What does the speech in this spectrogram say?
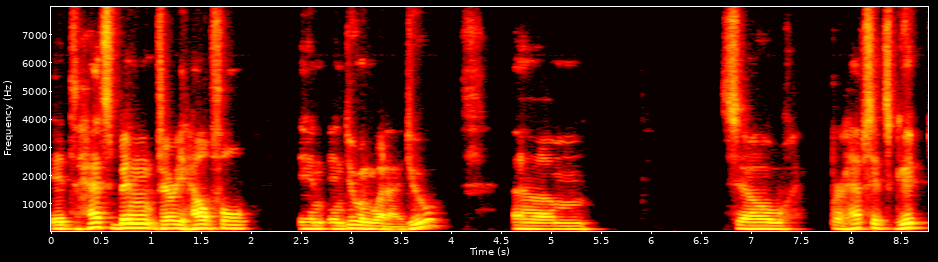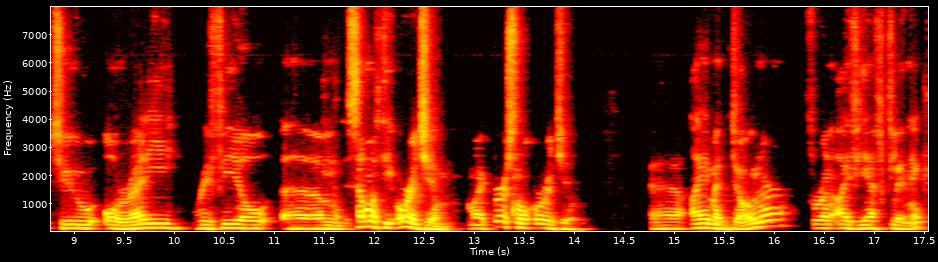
It has been very helpful in, in doing what I do. Um, so perhaps it's good to already reveal um, some of the origin, my personal origin. Uh, I am a donor for an IVF clinic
